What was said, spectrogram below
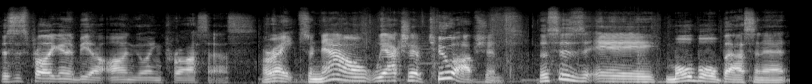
This is probably going to be an ongoing process. All right, so now we actually have two options. This is a mobile bassinet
